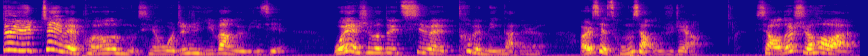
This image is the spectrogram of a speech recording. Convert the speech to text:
对于这位朋友的母亲，我真是一万个理解。我也是个对气味特别敏感的人，而且从小就是这样。小的时候啊，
